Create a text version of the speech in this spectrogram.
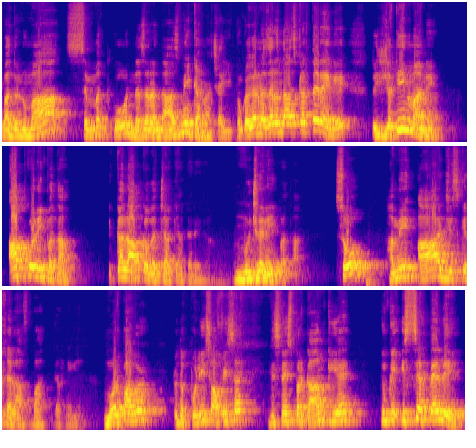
بدنما سمت کو نظر انداز نہیں کرنا چاہیے، کیونکہ اگر نظر انداز کرتے رہیں گے تو یقین مانے، آپ کو نہیں پتا کہ کل آپ کا بچہ کیا کرے گا۔ مجھے نہیں پتا۔ سو ہمیں آج اس کے خلاف بات کرنی ہے۔ More power to the police officer جس نے اس پر کام کیا ہے، کیونکہ اس سے پہلے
